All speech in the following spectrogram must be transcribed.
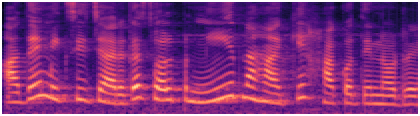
ಅದೇ ಮಿಕ್ಸಿ ಜಾರಿಗೆ ಸ್ವಲ್ಪ ನೀರನ್ನ ಹಾಕಿ ಹಾಕೋತೀನಿ ನೋಡಿರಿ.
